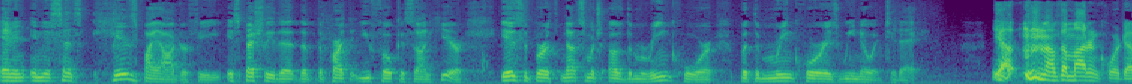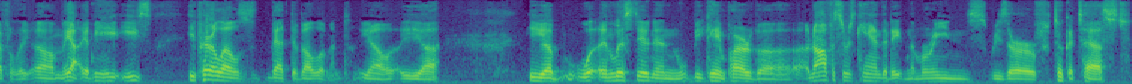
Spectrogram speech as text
And in, in a sense, his biography, especially the, the, the, part that you focus on here, is the birth not so much of the Marine Corps, but the Marine Corps as we know it today. Yeah, of the modern Corps, definitely. Um, yeah, I mean, he, he's he parallels that development. You know, he uh, he uh, enlisted and became part of a, an officer's candidate in the Marines Reserve. Took a test,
